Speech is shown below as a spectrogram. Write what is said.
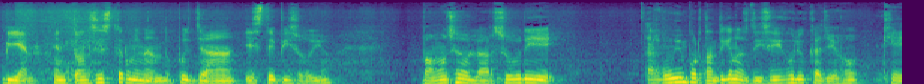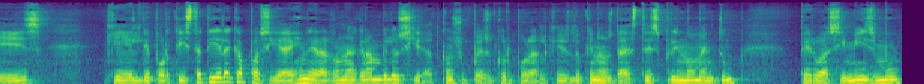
Bien, entonces terminando pues ya este episodio, vamos a hablar sobre algo muy importante que nos dice Julio Callejo, que es que el deportista tiene la capacidad de generar una gran velocidad con su peso corporal, que es lo que nos da este sprint momentum, pero asimismo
